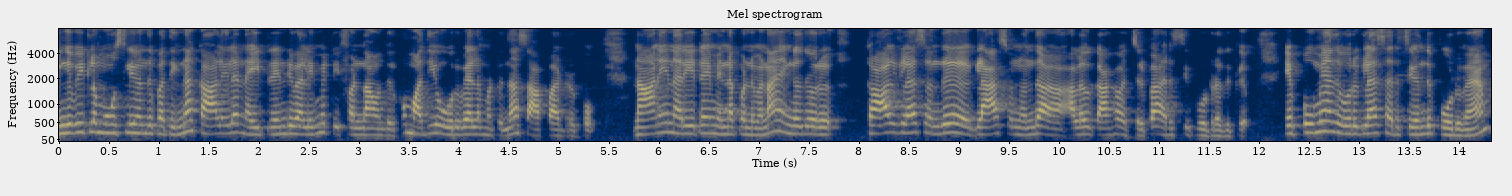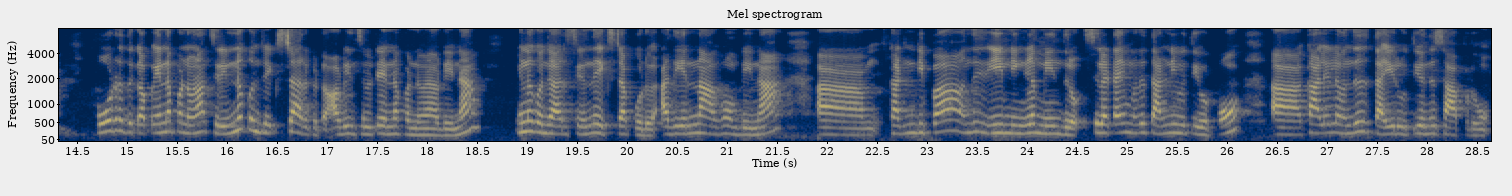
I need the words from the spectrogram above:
எங்க வீட்டில் மோஸ்ட்லி வந்து பாத்தீங்கன்னா காலையில நைட் ரெண்டு வேலையுமே டிஃபன் தான் வந்திருக்கும். மதியம் ஒரு வேளை மட்டும்தான் சாப்பாடு இருக்கும். நானே நிறைய டைம் என்ன பண்ணுவேன்னா எங்களது ஒரு கால் கிளாஸ் வந்து கிளாஸ் ஒன்று வந்து அ- அளவுக்காக வச்சிருப்பேன் அரிசி போடுறதுக்கு. எப்பவுமே அது ஒரு கிளாஸ் அரிசி வந்து போடுவேன். போடுறதுக்கு அப்போ என்ன பண்ணுவேன்னா சரி இன்னும் கொஞ்சம் எக்ஸ்ட்ரா இருக்கட்டும் அப்படின்னு சொல்லிட்டு என்ன பண்ணுவேன் அப்படின்னா இன்னும் கொஞ்சம் அரிசி வந்து எக்ஸ்ட்ரா போடுவேன். அது என்ன ஆகும் அப்படின்னா கண்டிப்பாக வந்து ஈவினிங்கில் மீந்துடும் சில டைம் வந்து தண்ணி ஊற்றி வைப்போம். காலையில் வந்து தயிர் ஊற்றி வந்து சாப்பிடுவோம்.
